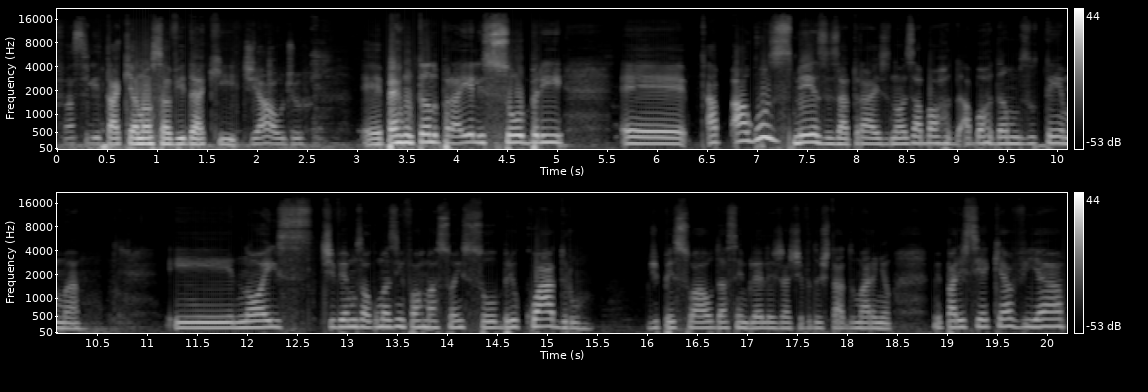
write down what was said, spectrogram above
facilitar aqui a nossa vida aqui de áudio, é, perguntando para ele sobre é, há, alguns meses atrás nós abord, abordamos o tema e nós tivemos algumas informações sobre o quadro de pessoal da Assembleia Legislativa do Estado do Maranhão. Me parecia que havia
